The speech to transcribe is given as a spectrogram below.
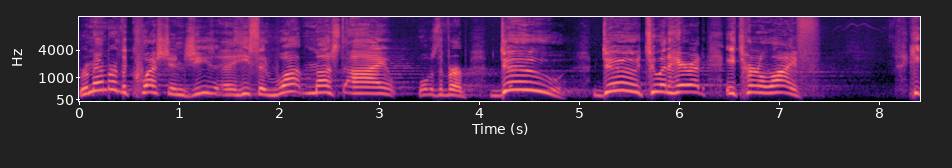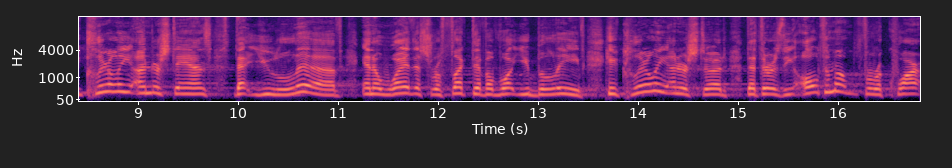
Remember the question, Jesus, he said, What must I, what was the verb? Do do to inherit eternal life? He clearly understands that you live in a way that's reflective of what you believe. He clearly understood that there is the ultimate, for require,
